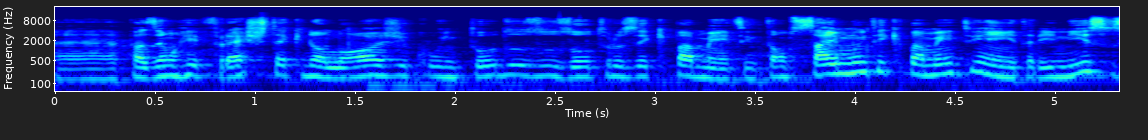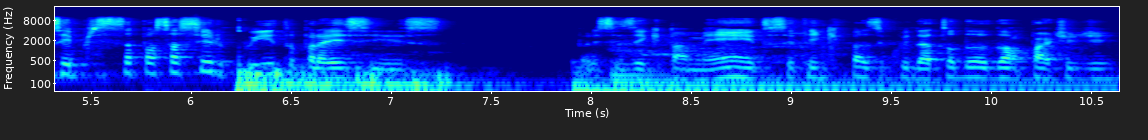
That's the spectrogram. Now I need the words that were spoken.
é, fazer um refresh tecnológico em todos os outros equipamentos. Então sai muito equipamento e entra. E nisso você precisa passar circuito para esses para esses equipamentos, você tem que fazer cuidar toda da parte de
